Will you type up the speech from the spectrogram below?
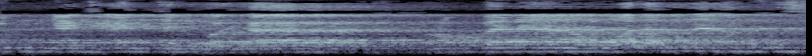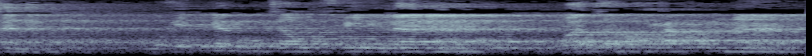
إنك أنت الوهاب. ربنا ظلمنا أنفسنا وإن لم تغفر لنا وترحمنا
